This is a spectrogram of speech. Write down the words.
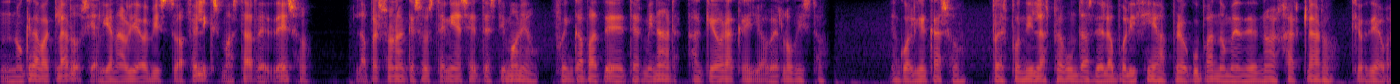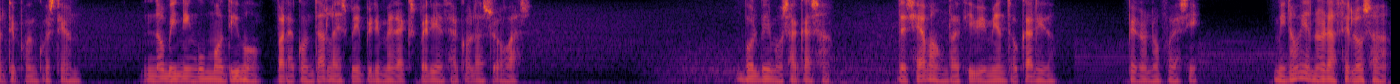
no quedaba claro si alguien había visto a Félix más tarde de eso. La persona que sostenía ese testimonio fue incapaz de determinar a qué hora creyó haberlo visto. En cualquier caso, respondí las preguntas de la policía preocupándome de no dejar claro que odiaba al tipo en cuestión. No vi ningún motivo para contarles mi primera experiencia con las drogas. Volvimos a casa. Deseaba un recibimiento cálido, pero no fue así. Mi novia no era celosa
